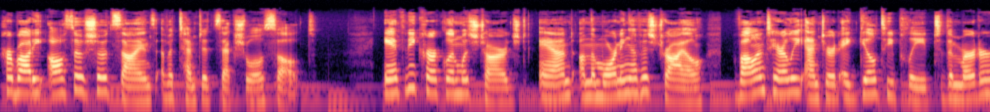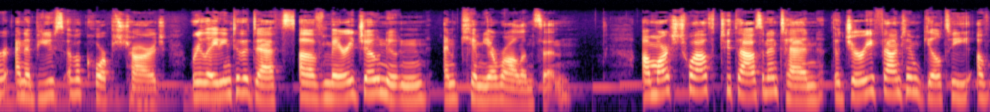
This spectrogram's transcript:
Her body also showed signs of attempted sexual assault. Anthony Kirkland was charged and, on the morning of his trial, voluntarily entered a guilty plea to the murder and abuse of a corpse charge relating to the deaths of Mary Jo Newton and Kimya Rawlinson. On March 12, 2010, the jury found him guilty of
